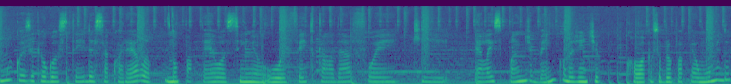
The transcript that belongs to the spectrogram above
Uma coisa que eu gostei dessa aquarela, no papel, assim, o, o efeito que ela dá foi que ela expande bem quando a gente coloca sobre o papel úmido.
